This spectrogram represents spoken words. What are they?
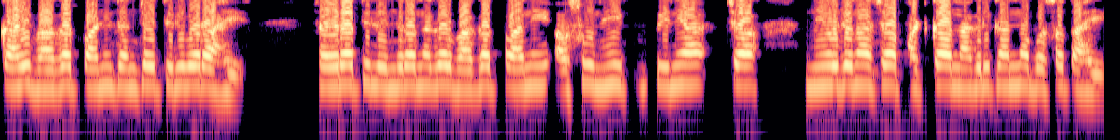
काही भागात पाणी टंचाई तीव्र आहे. शहरातील इंदिरानगर भागात पाणी असूनही पिण्याच्या नियोजनाचा फटका नागरिकांना बसत आहे.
